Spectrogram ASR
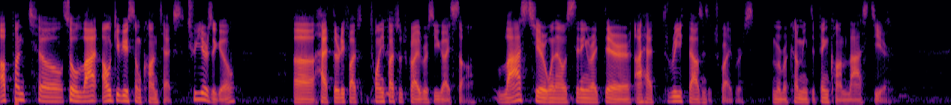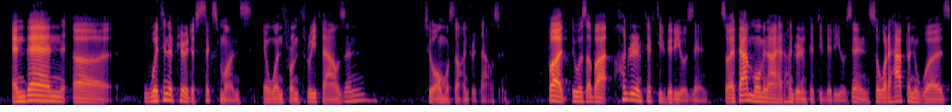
up until so la- I'll give you some context. Two years ago, uh, had 35, 25 subscribers. You guys saw. Last year, when I was sitting right there, I had 3,000 subscribers. I remember coming to FinCon last year, and then uh, within a period of six months, it went from 3,000 to almost 100,000 but it was about 150 videos in. So at that moment, I had 150 videos in. So what happened was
